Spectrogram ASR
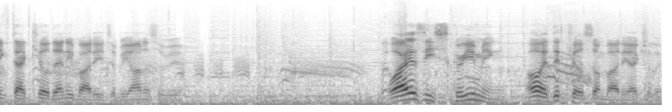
Think that killed anybody, to be honest with you. Why is he screaming? Oh, it did kill somebody, actually.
